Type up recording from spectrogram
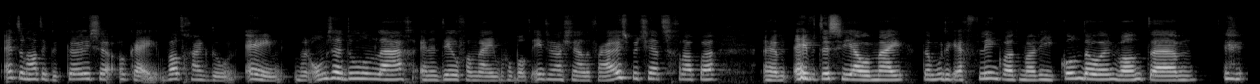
En toen had ik de keuze: oké, wat ga ik doen? Eén, mijn omzetdoel omlaag en een deel van mijn bijvoorbeeld internationale verhuisbudget schrappen. Um, even tussen jou en mij, dan moet ik echt flink wat Marie Kondoen. Want um,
